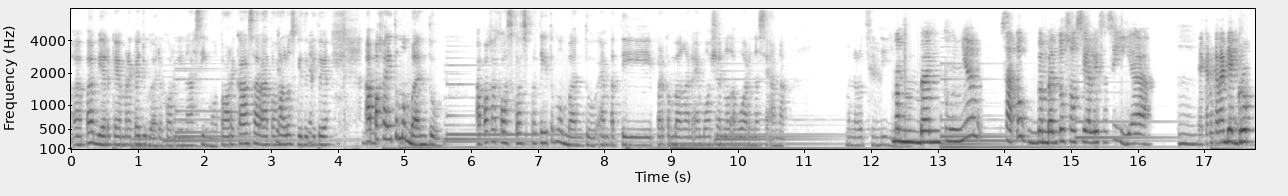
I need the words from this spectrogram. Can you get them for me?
apa biar kayak mereka juga ada koordinasi motorik kasar atau Ya, halus gitu-gitu ya. Apakah itu membantu? Apakah kelas-kelas seperti itu membantu empati perkembangan emotional awareness anak? Menurut Cindy? gimana? Membantunya satu membantu sosialisasi iya, Hmm. ya kan karena dia grup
